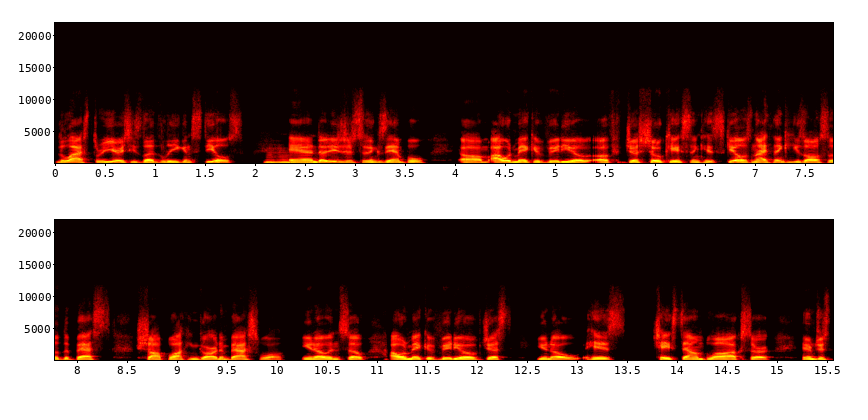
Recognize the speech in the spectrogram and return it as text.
the last three years he's led the league in steals, mm-hmm. and uh, it's just an example um, I would make a video of just showcasing his skills. And I think he's also the best shot blocking guard in basketball, you know? And so I would make a video of just, you know, his chase down blocks or him just,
